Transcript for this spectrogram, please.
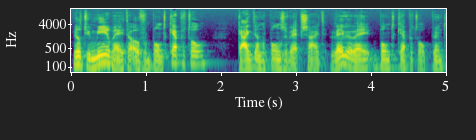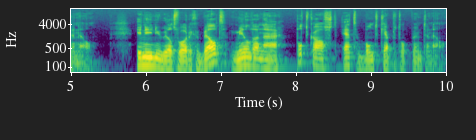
Wilt u meer weten over Bond Capital? Kijk dan op onze website www.bondcapital.nl. Indien u wilt worden gebeld, mail dan naar podcast.bondcapital.nl.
